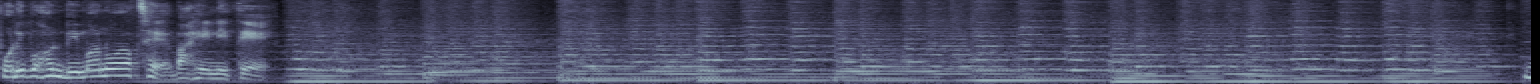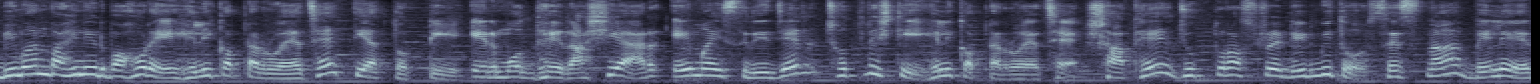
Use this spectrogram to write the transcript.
পরিবহন বিমানও আছে বাহিনীতে। বিমান বাহিনীর বহরে হেলিকপ্টার রয়েছে তিয়াত্তরটি। এর মধ্যে রাশিয়ার এমআই সিরিজের ছত্রিশটি হেলিকপ্টার রয়েছে। সাথে যুক্তরাষ্ট্রে নির্মিত সেসনা, বেলের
